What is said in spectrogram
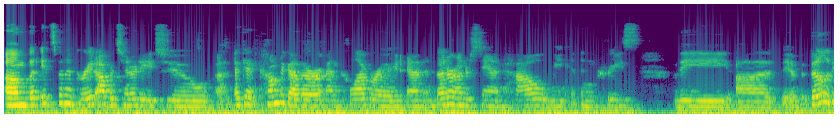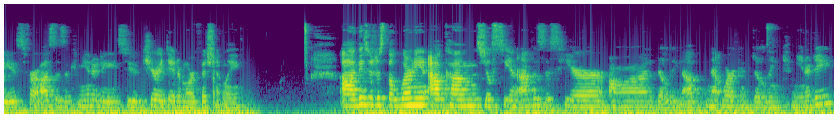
Um, but it's been a great opportunity to, uh, again, come together and collaborate and, and, better understand how we can increase the, uh, the abilities for us as a community to curate data more efficiently. Uh, these are just the learning outcomes. You'll see an emphasis here on building up network and building community.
